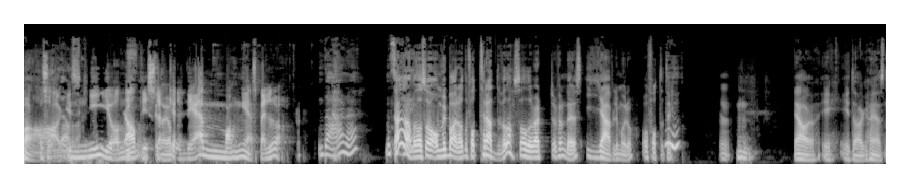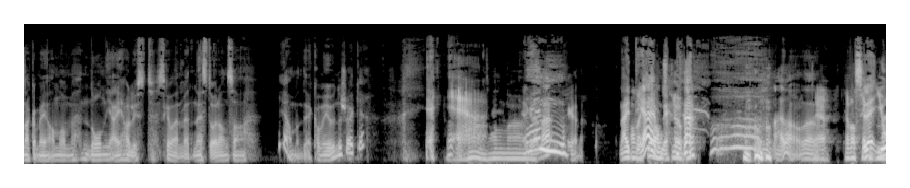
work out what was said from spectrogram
magisk. 99 stykker, det er mange spillere. Det er det. Men Ja, ja, men altså, om vi bare hadde fått 30, da, så hadde det vært fremdeles jævlig moro å få det til. Mm. Mm. Jeg har jo, i, I dag har jeg snakka med Jan om noen jeg har lyst skal være med til neste år. Han sa ja, men det kan vi jo undersøke. Ja, han, Jeg eh, gleder meg. Jeg gleder meg. Nei, det er hemmelig. Nei da. Det, Det, var eller jo,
